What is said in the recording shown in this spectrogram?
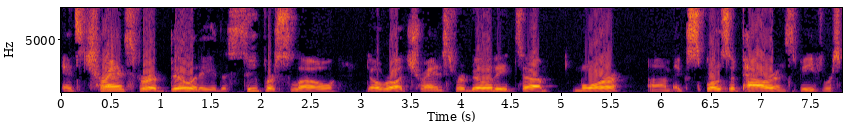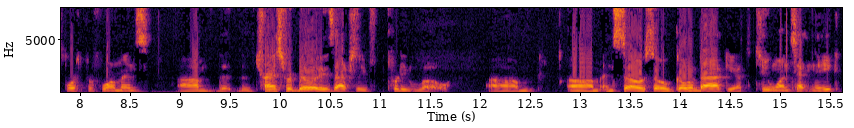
its transferability, the super slow, the overall transferability to more um, explosive power and speed for sports performance um, the, the transferability is actually pretty low. Um, um, and so, so going back, you have the two one technique,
